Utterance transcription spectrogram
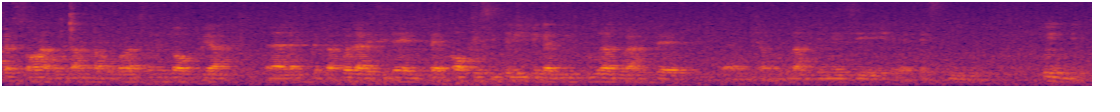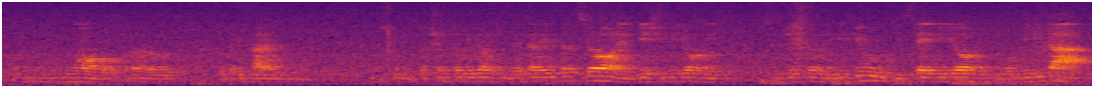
persona, contando una popolazione doppia eh, rispetto a quella residente o che si triplica addirittura durante, eh, diciamo, durante i mesi quindi di nuovo eh, devi fare subito 100 milioni su desanalizzazione, 10 milioni su gestione di rifiuti, 6 milioni su mobilità,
